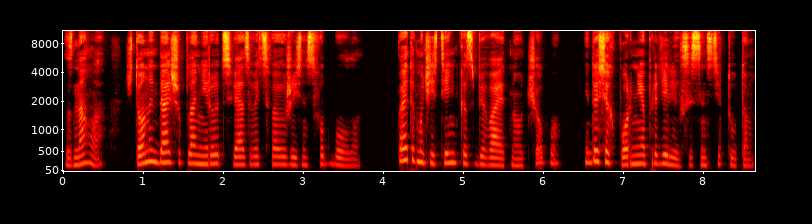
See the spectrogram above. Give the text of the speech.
Знала, что он и дальше планирует связывать свою жизнь с футболом, поэтому частенько сбивает на учебу и до сих пор не определился с институтом.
